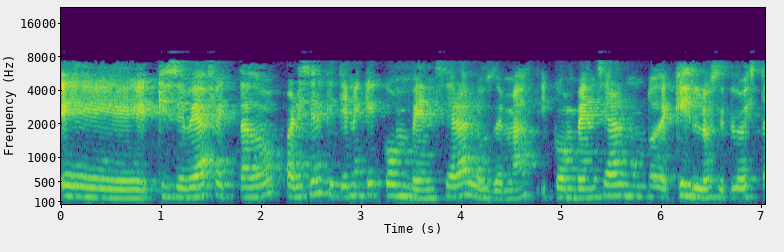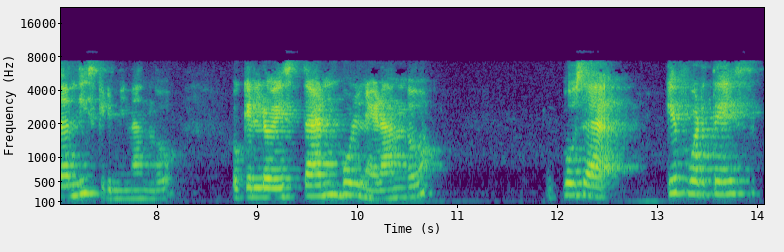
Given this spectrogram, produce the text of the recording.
eh, que se ve afectado pareciera que tiene que convencer a los demás y convencer al mundo de que los, lo están discriminando o que lo están vulnerando. O sea, qué fuerte es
